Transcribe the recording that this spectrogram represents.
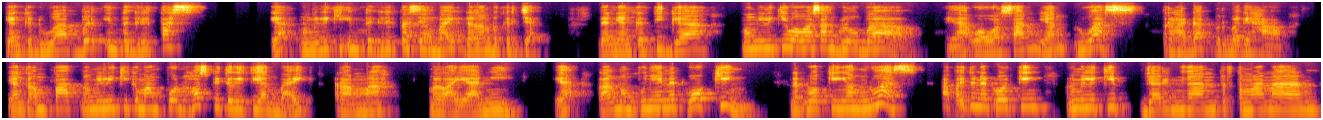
Yang kedua berintegritas. Ya memiliki integritas yang baik dalam bekerja dan yang ketiga memiliki wawasan global, ya, wawasan yang luas terhadap berbagai hal. Yang keempat, memiliki kemampuan hospitality yang baik, ramah, melayani, ya, lalu mempunyai networking, networking yang luas. Apa itu networking? Memiliki jaringan pertemanan,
